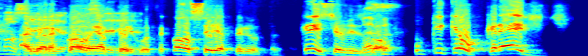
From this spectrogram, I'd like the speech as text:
Qual? Agora, qual é a pergunta? Qual seria a pergunta? Christian Visbal, Leva- o que, que é o crédito?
